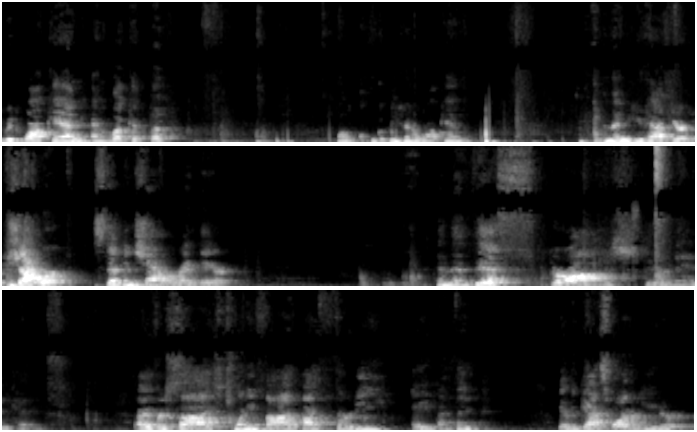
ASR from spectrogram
You would walk in and look at the, well, you're gonna walk in, and then you have your shower step in shower right there. And then this garage is a man cave. Oversized 25 by 38, I think. We have a gas water heater.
